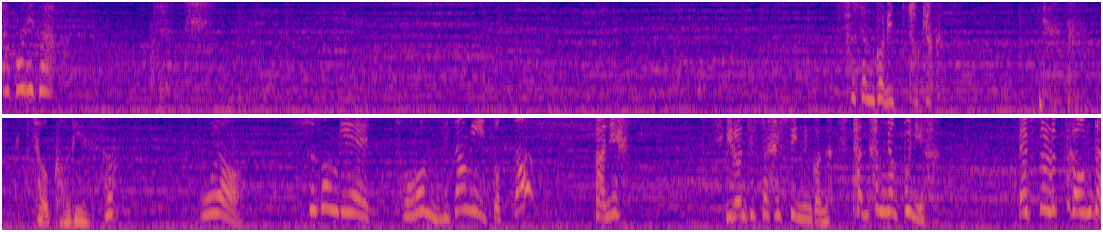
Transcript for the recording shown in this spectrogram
사거리가 초장거리 저격. 저 거리에서? 뭐야? 수송기에 저런 무장이 있었어? 아니, 이런 짓을 할 수 있는 건 단 한 명뿐이야. 앱솔루트가 온다.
